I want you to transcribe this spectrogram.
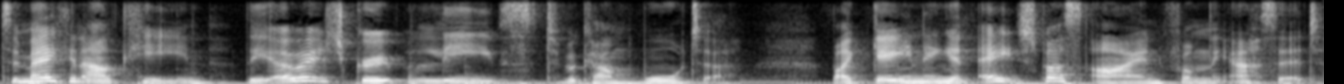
To make an alkene, the OH group leaves to become water by gaining an H plus ion from the acid.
